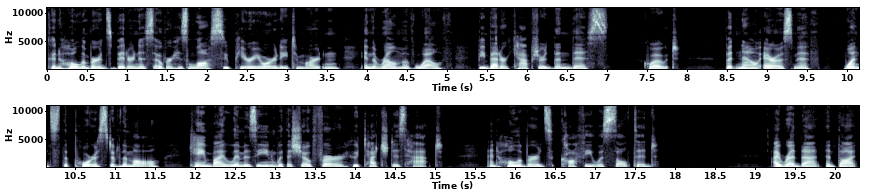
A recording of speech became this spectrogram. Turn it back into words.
Could Holabird's bitterness over his lost superiority to Martin in the realm of wealth be better captured than this? Quote, but now Arrowsmith, once the poorest of them all, came by limousine with a chauffeur who touched his hat, and Holabird's coffee was salted. I read that and thought,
